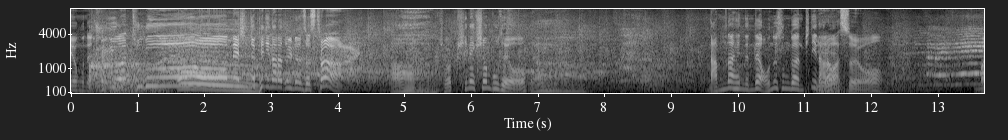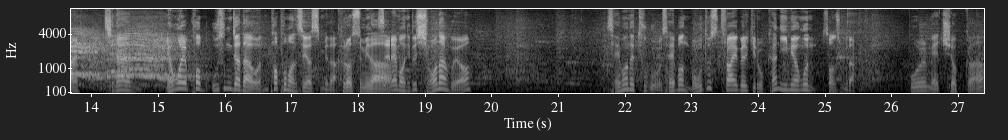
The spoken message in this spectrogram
이명훈의 중요한 투구. 오. 메신저 핀이 날아들면서 스트라이크. 아, 저 핀액션 보세요. 야. 남나 했는데 어느 순간 핀이 예. 날아왔어요. 정말 지난 영월컵 우승자다운 퍼포먼스였습니다. 그렇습니다. 세레머니도 시원하고요. 세 번의 투구, 세 번 모두 스트라이크를 기록한 이명훈 선수입니다. 볼 매치업과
